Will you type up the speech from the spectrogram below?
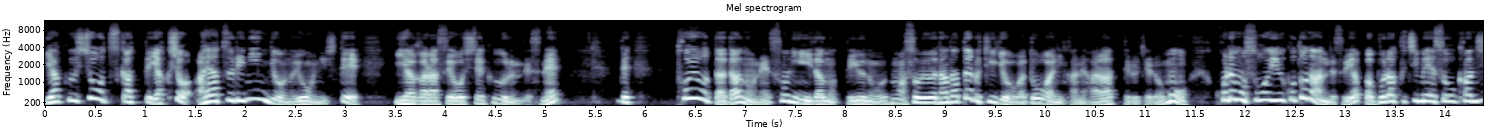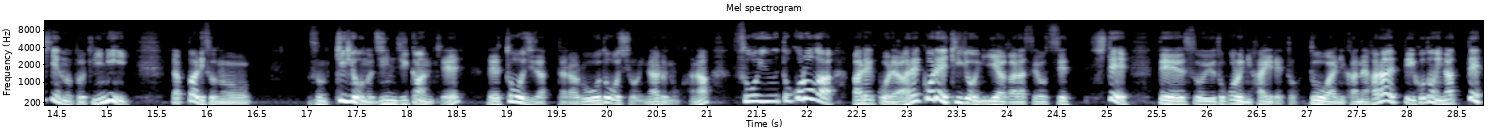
役所を使って役所を操り人形のようにして嫌がらせをしてくるんですね。で、トヨタだのね、ソニーだのっていうのを、まあそういう名だたる企業がドアに金払ってるけども、これもそういうことなんです。やっぱブラクチ瞑想感時点の時に、やっぱりその、その企業の人事関係、え当時だったら労働省になるのかな？そういうところがあれこれあれこれ企業に嫌がらせをして、で、そういうところに入れと、童話に金払えっていうことになって、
